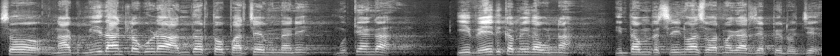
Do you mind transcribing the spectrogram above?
సో నాకు మీ దాంట్లో కూడా అందరితో పరిచయం ఉందని ముఖ్యంగా ఈ వేదిక మీద ఉన్న ఇంతకుముందు శ్రీనివాస్ వర్మ గారు చెప్పిన జ-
